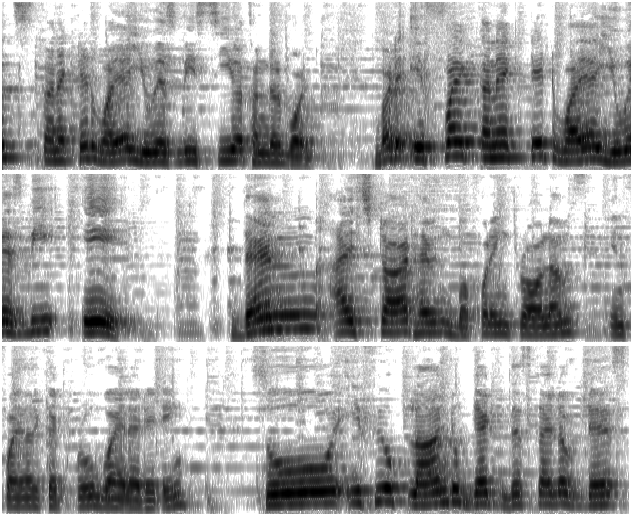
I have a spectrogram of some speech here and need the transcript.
it's connected via usb-c or thunderbolt. But if i connect it via usb-a then i start having buffering problems in final cut pro while editing. So if you plan to get this kind of disk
